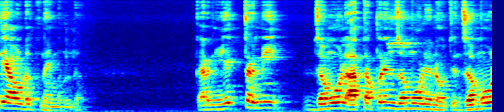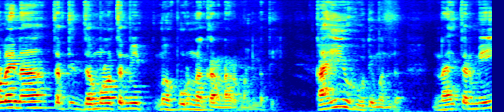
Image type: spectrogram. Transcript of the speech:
ते आवडत नाही म्हणलं. कारण एक तर मी जमवलं आतापर्यंत जमवले नव्हते. जमवलंय ना तर ते जमवलं तर मी पूर्ण करणार म्हणलं ते. काहीही होऊ दे म्हणलं. नाहीतर मी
